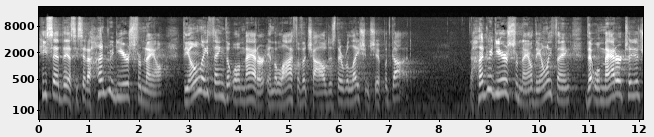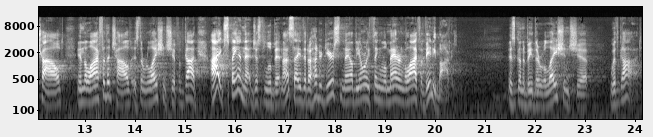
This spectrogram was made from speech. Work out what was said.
He said this He said, 100 years from now, the only thing that will matter in the life of a child is their relationship with God. A hundred years from now, the only thing that will matter to the child in the life of the child is the relationship with God. I expand that just a little bit, and I say that a hundred years from now, the only thing that will matter in the life of anybody is going to be their relationship with God.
